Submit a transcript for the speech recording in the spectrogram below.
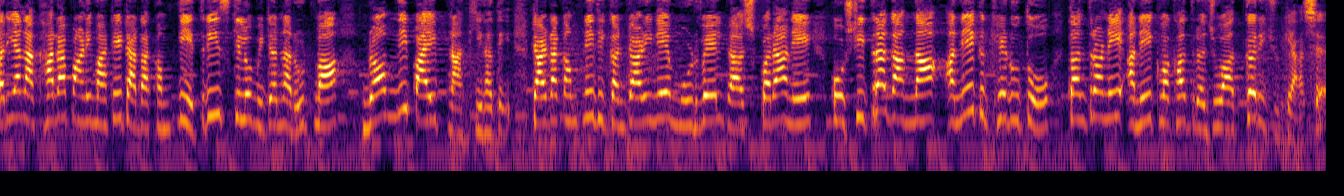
દરિયાના ખારા પાણી માટે ટાટા કંપનીએ ત્રીસ કિલોમીટરના રૂટમાં બ્રોમની પાઇપ નાખી હતી. ટાટા કંપનીથી કંટાળીને મુડવેલ રાજપરા અને કોશિત્રા ગામના અનેક ખેડૂતો તંત્રને અનેક વખત રજૂઆત કરી ચૂક્યા છે.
